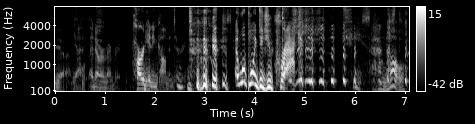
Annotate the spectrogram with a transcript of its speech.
yeah. of Yeah, course. I don't remember it. Hard hitting commentary. At what point did you crack? Jeez, I don't know.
